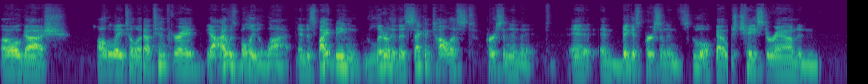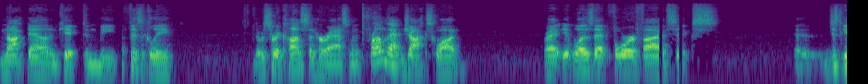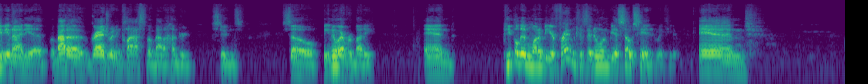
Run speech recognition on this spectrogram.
oh gosh, all the way till about 10th grade, yeah, I was bullied a lot. And despite being literally the second tallest person in the and, and biggest person in school, I was chased around and knocked down and kicked and beat physically. There was sort of constant harassment from that jock squad, right? It was that four or five, six. Uh, just to give you an idea, about a graduating class of about 100 students. So you know everybody. And people didn't want to be your friend because they didn't want to be associated with you. And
